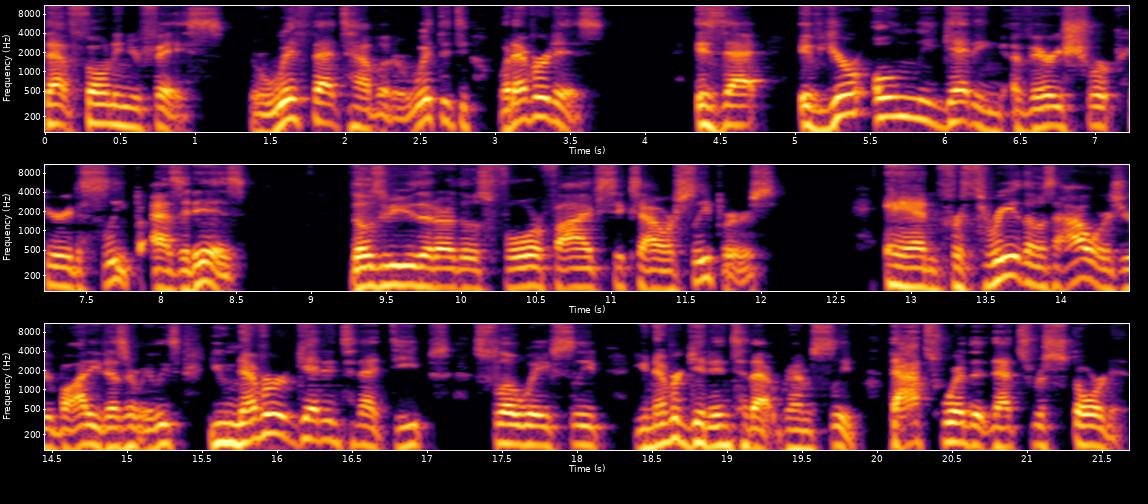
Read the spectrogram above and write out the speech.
that phone in your face or with that tablet or with the, t- whatever it is, is that if you're only getting a very short period of sleep as it is, those of you that are those four, five, six hour sleepers, and for three of those hours, your body doesn't release. You never get into that deep, slow wave sleep. You never get into that REM sleep. That's where the, that's restorative.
